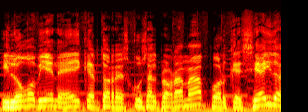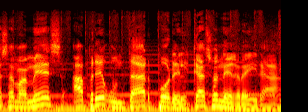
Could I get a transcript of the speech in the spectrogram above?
Y luego viene Iker Torrescusa al programa porque se ha ido a Samamés a preguntar por el caso Negreira.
